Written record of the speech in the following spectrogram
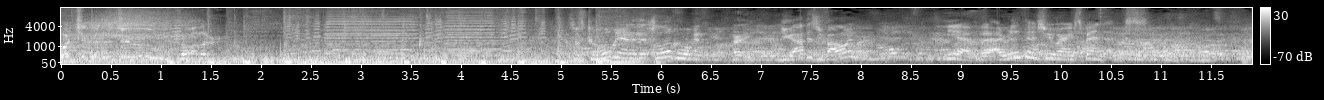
What you gonna do, brother? So it's K'Hogen and then Shelo K'Hogen. Alright, you got this? You following? Yeah, but I really think I should be wearing spandex.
